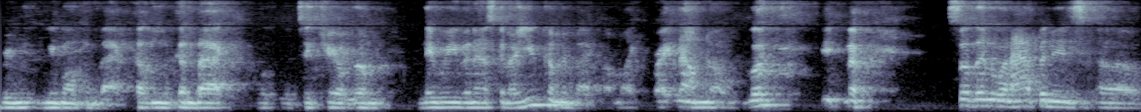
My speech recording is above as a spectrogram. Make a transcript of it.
We want them back. Tell them to come back. We'll, we'll take care of them." And they were even asking, "Are you coming back?" I'm like, "Right now, no." You know, so then what happened is uh,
